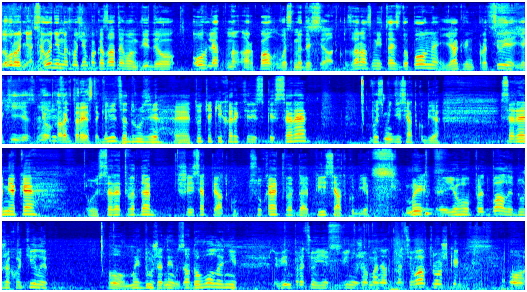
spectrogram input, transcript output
Доброго дня! Сьогодні ми хочемо показати вам відеоогляд на Арпал 80. Зараз мій тест доповне, як він працює, які є з нього Дивіться, характеристики. Дивіться, друзі, е, тут які характеристики. Сере 80-ку б'є. Сере м'яке, ой, сере тверде 65-ку, сухе тверде 50-ку б'є. Ми е, його придбали, дуже хотіли. О, ми дуже ним задоволені. Він працює, він вже в мене працював трошки. О,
